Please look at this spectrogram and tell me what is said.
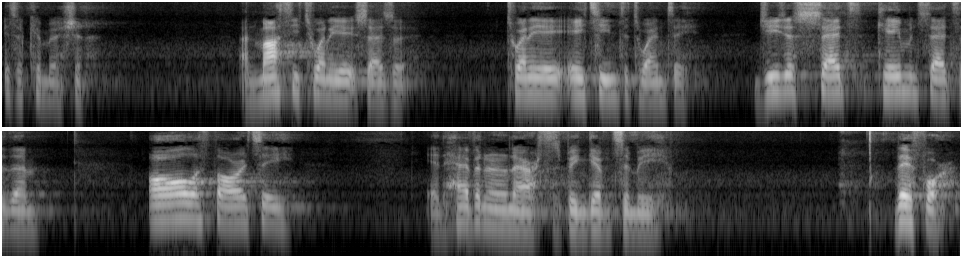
is a commission. And Matthew 28 says it 28, 18 to 20. Jesus said, came and said to them, All authority in heaven and on earth has been given to me. Therefore,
